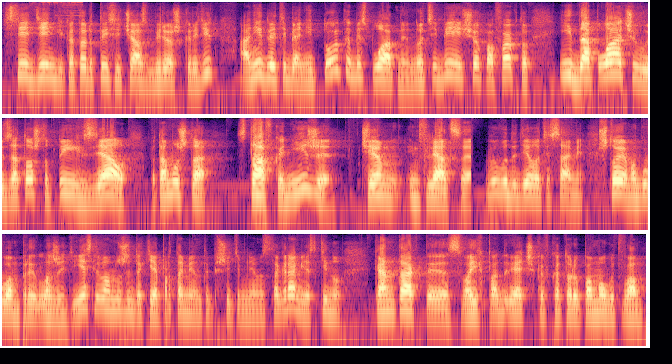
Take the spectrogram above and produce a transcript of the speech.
все деньги, которые ты сейчас берешь в кредит, они для тебя не только бесплатные, но тебе еще по факту и доплачивают за то, что ты их взял. Потому что ставка ниже, чем инфляция. Выводы делайте сами. Что я могу вам предложить? Если вам нужны такие апартаменты, пишите мне в Инстаграм. Я скину контакты своих подрядчиков, которые помогут вам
